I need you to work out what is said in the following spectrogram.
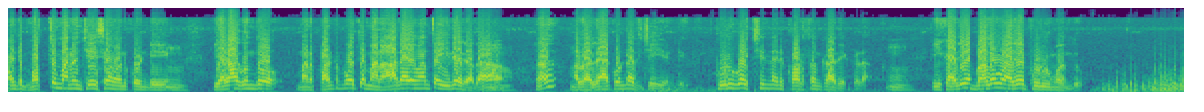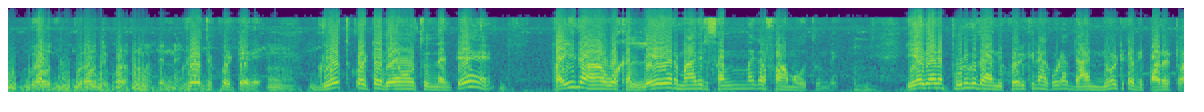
అంటే మొత్తం మనం చేసామనుకోండి ఎలాగుందో మన పంట పోతే మన ఆదాయం అంతా ఇదే కదా? అలా లేకుండా అది చేయండి. పురుగు వచ్చిందని కొడతాం కాదు ఇక్కడ. ఇక అదే బలం అదే పురుగు మందు. గ్రోత్ గ్రోత్ గ్రోత్ కొట్టేదే. గ్రోత్ కొట్టేది ఏమవుతుందంటే పైన ఒక లేయర్ మాదిరి సన్నగా ఫామ్ అవుతుంది. ఏదైనా పురుగు దాన్ని కొరికినా కూడా దాని నోటికి అది పడట్ల.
